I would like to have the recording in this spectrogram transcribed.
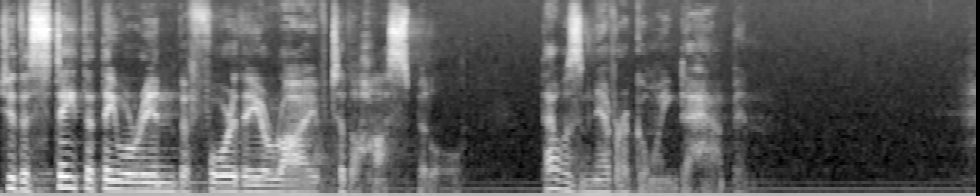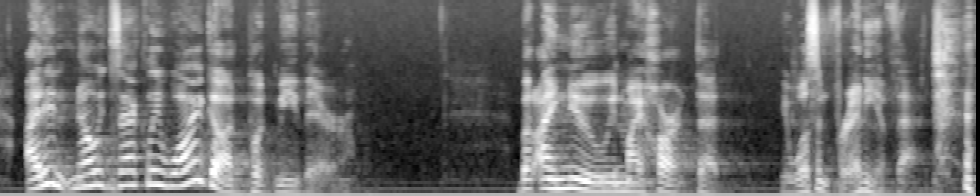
to the state that they were in before they arrived to the hospital. That was never going to happen. I didn't know exactly why God put me there, but I knew in my heart that it wasn't for any of that.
